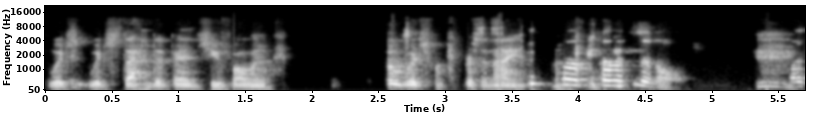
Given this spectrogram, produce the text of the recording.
which which side of the fence you fall in. Which person I am. personal. Like,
